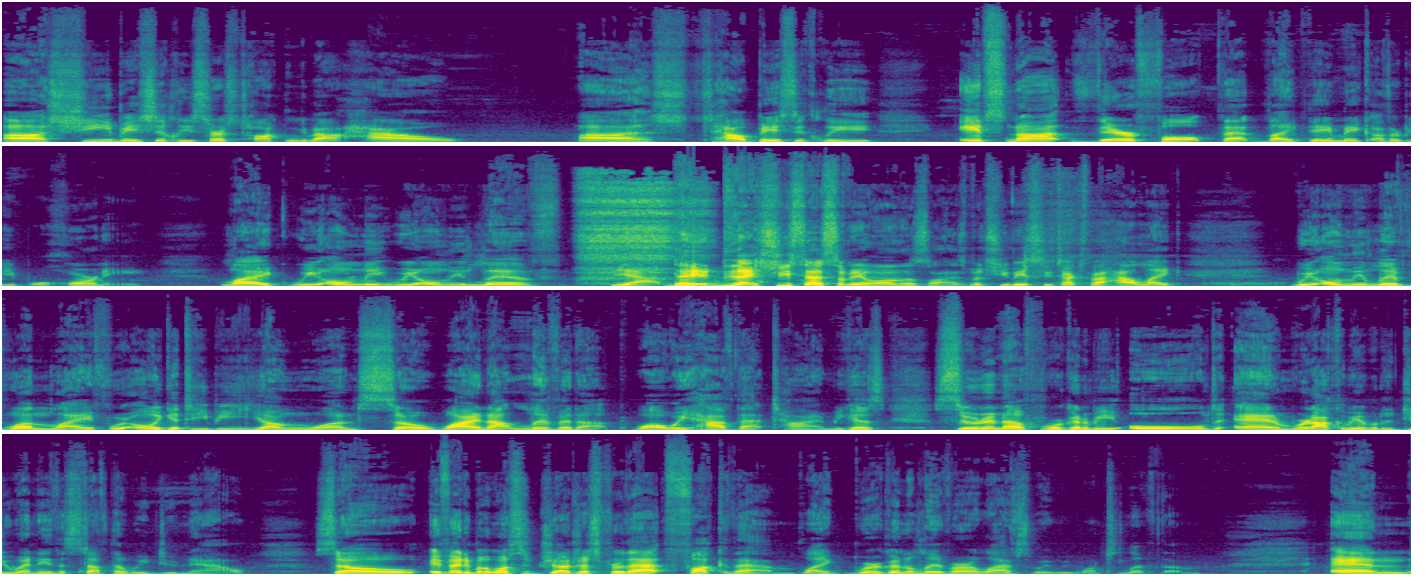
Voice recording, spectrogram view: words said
uh, she basically starts talking about how uh how basically it's not their fault that like they make other people horny like we only we only live yeah they, they- she says something along those lines but she basically talks about how like we only live one life. We only get to be young once so why not live it up while we have that time? Because soon enough we're going to be old and we're not going to be able to do any of the stuff that we do now. So if anybody wants to judge us for that fuck them. Like we're going to live our lives the way we want to live them. And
